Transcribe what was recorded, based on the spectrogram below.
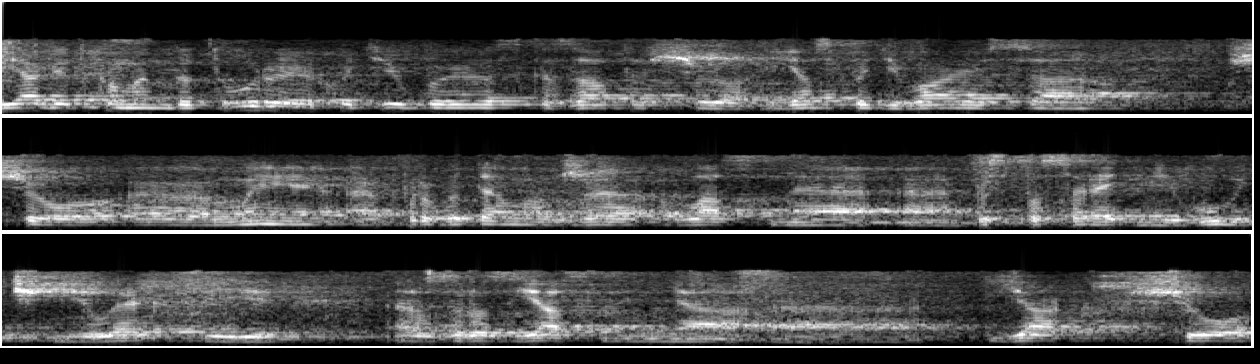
Я від комендатури хотів би сказати, що я сподіваюся, що е, ми е, проведемо вже власне е, безпосередні вуличні лекції з роз'яснення, як що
